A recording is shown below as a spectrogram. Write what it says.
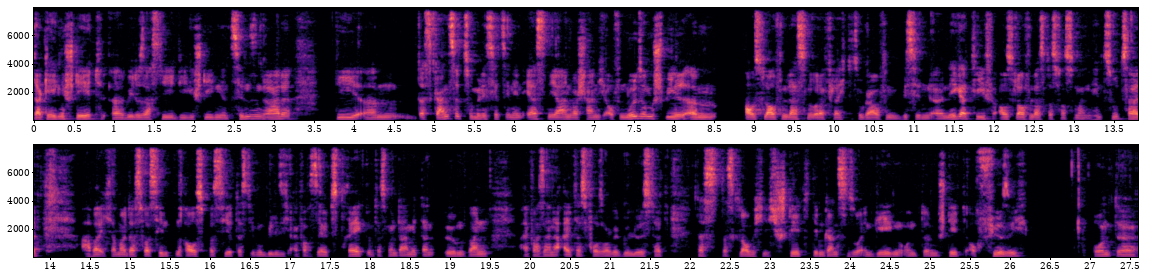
Dagegen steht, äh, wie du sagst, die, die gestiegenen Zinsen gerade, die ähm, das Ganze zumindest jetzt in den ersten Jahren wahrscheinlich auf ein Nullsummenspiel ähm, auslaufen lassen oder vielleicht sogar auf ein bisschen äh, negativ auslaufen lassen, das, was man hinzuzahlt. Aber ich sag mal, das, was hinten raus passiert, dass die Immobilie sich einfach selbst trägt und dass man damit dann irgendwann einfach seine Altersvorsorge gelöst hat, das, das glaube ich, steht dem Ganzen so entgegen und ähm, steht auch für sich. Und äh,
